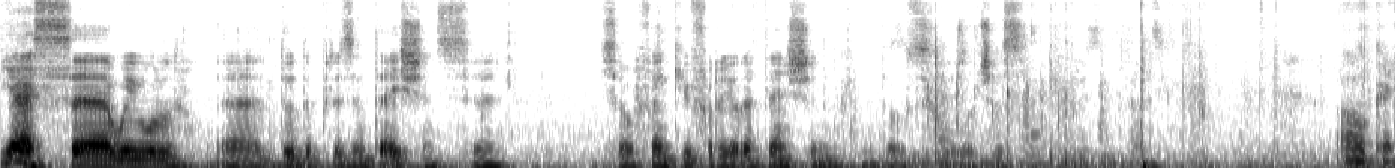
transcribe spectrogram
yes, uh, we will uh, do the presentations. Uh, so thank you for your attention, those who Така ще watch us. направим презентация. Okay.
